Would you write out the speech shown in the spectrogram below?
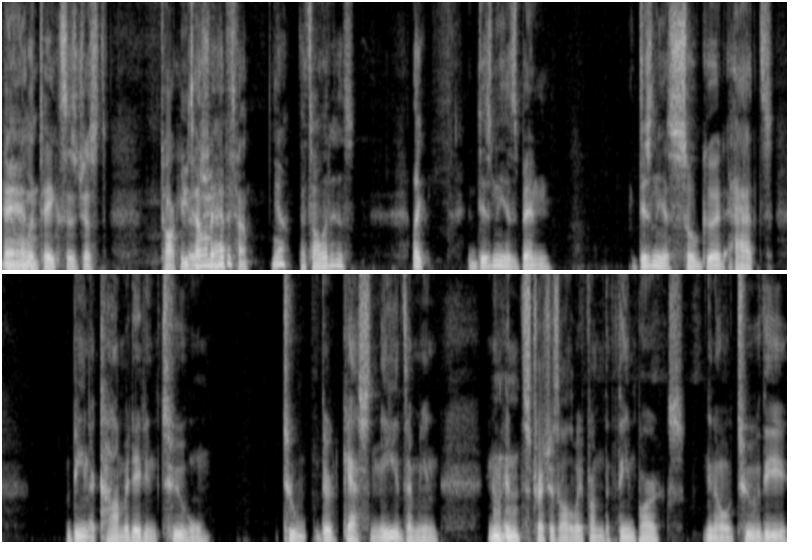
And, all it takes is just talking You to tell the them ahead of time. Yeah. That's all it is. Like Disney has been Disney is so good at being accommodating to to their guests' needs. I mean, you know, Mhm. it stretches all the way from the theme parks, you know, to the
